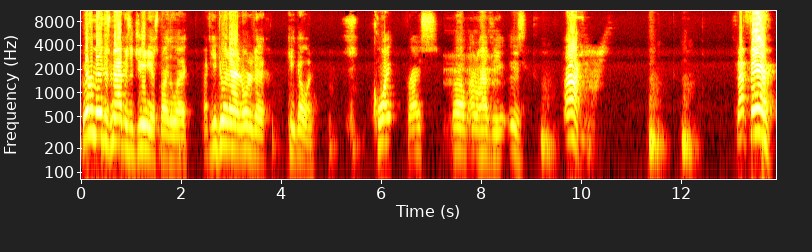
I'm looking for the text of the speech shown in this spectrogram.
Whoever made this map is a genius, by the way. I have to keep doing that in order to keep going. Quite price. Well, I don't have the is. Ah! It's not fair!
